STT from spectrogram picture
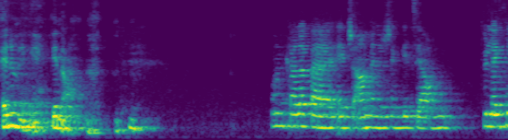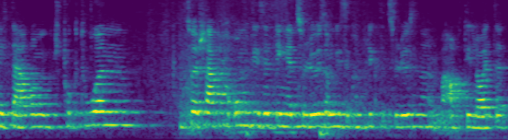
eine Menge, genau. Und gerade bei HR-Managern geht es ja auch vielleicht nicht darum, Strukturen zu erschaffen, um diese Dinge zu lösen, um diese Konflikte zu lösen, sondern auch die Leute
